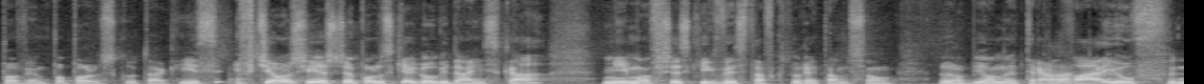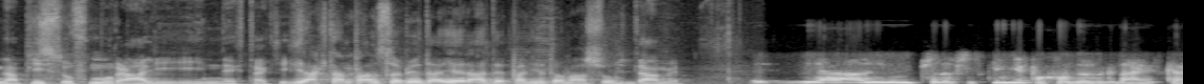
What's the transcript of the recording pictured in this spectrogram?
powiem po polsku, tak. Jest wciąż jeszcze polskiego Gdańska, mimo wszystkich wystaw, które tam są robione, tramwajów, napisów, murali i innych takich. Jak tam pan sobie daje radę, panie Tomaszu? Witamy. Ja przede wszystkim nie pochodzę z Gdańska.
